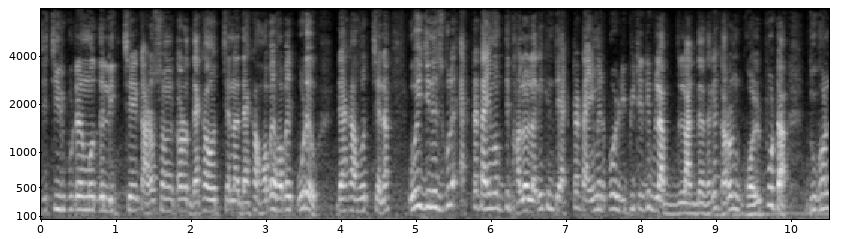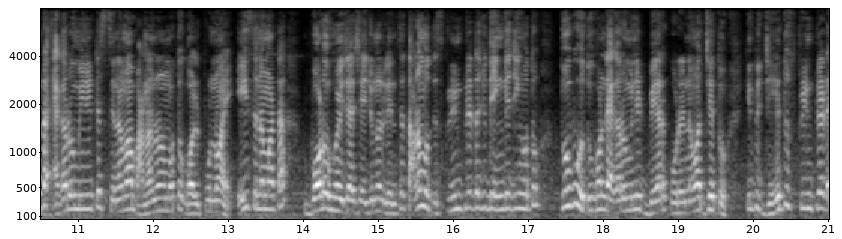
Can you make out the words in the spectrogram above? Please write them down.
যে চিরকুটের মধ্যে লিখছে, কারোর সঙ্গে কারও দেখা হচ্ছে না, দেখা হবে হবে করেও দেখা হচ্ছে না। ওই জিনিসগুলো একটা টাইম অবধি ভালো লাগে। কিন্তু একটা টাইমের পর রিপিটেটিভ লাগতে থাকে। কারণ গল্পটা দু ঘণ্টা এগারো মিনিটের সিনেমা বানানোর মতো গল্প নয়। এই সিনেমাটা বড় হয়ে যায় সেই জন্য লেন্থে তার মধ্যে স্ক্রিন প্লেটা যদি এঙ্গেজিং হতো, তবুও দু ঘণ্টা এগারো মিনিট বেয়ার করে নেওয়া যেত। কিন্তু যেহেতু স্ক্রিন প্লেটা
